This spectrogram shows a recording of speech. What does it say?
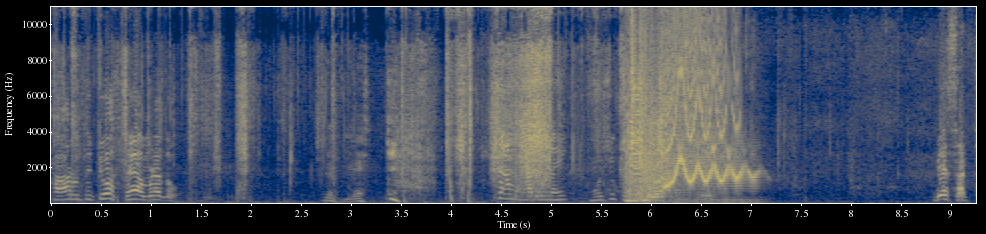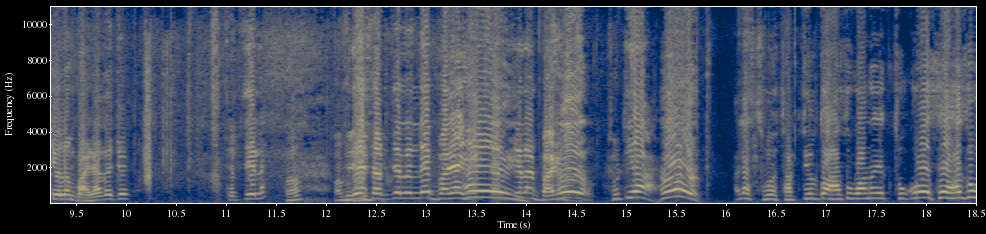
સારું તો ચોસ છે હમણાં તો. નહીં હું શું બે ભાડ્યા તો હા બે અલે તો હાસુવાનો એક છોકરો છે હાસુ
